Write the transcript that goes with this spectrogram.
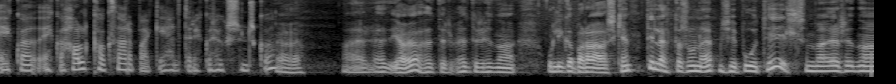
eitthvað, eitthvað hálkák þar baki heldur eitthvað hugsun sko Já, já, er, já, já þetta, er, þetta er hérna og líka bara skemmtilegt að svona efni sé búið til sem að er hérna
